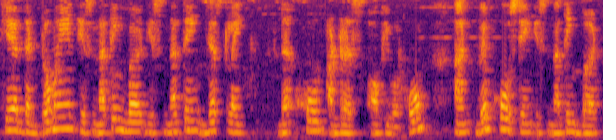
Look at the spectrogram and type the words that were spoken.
here the domain is nothing but is nothing just like the home address of your home and web hosting is nothing but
